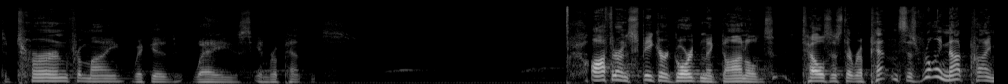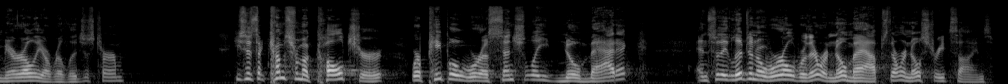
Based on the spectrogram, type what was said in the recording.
to turn from my wicked ways in repentance. Author and speaker Gordon MacDonald tells us that repentance is really not primarily a religious term. He says it comes from a culture where people were essentially nomadic, and so they lived in a world where there were no maps, there were no street signs.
